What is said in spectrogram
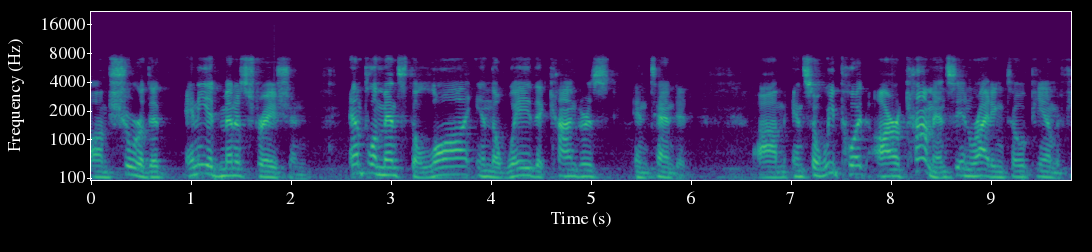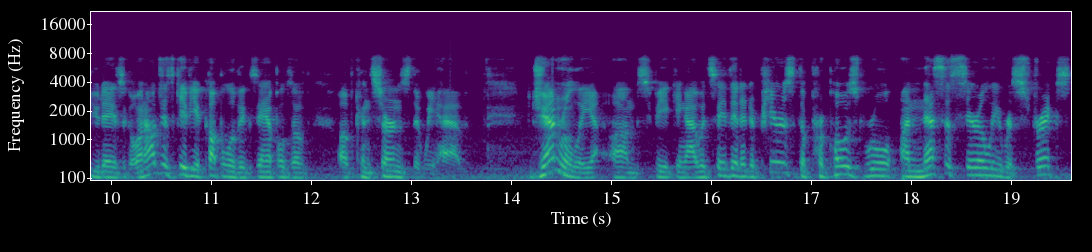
um, sure that any administration implements the law in the way that Congress intended. Um, and so we put our comments in writing to OPM a few days ago. And I'll just give you a couple of examples of, of concerns that we have. Generally um, speaking, I would say that it appears the proposed rule unnecessarily restricts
